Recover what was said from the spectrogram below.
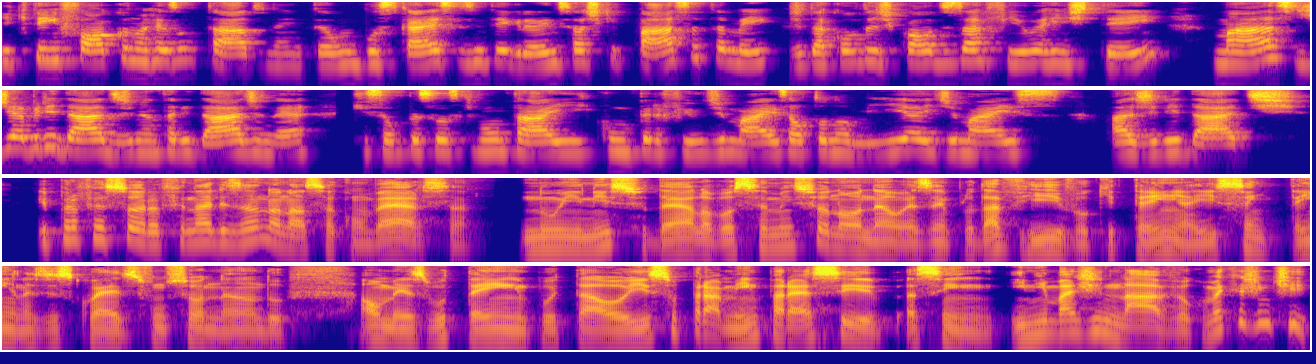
e que tem foco no resultado, né? Então, buscar esses integrantes, acho que passa também de dar conta de qual desafio a gente tem, mas de habilidade, de mentalidade, né? Que são pessoas que vão estar aí com um perfil de mais autonomia e de mais agilidade. E professora, finalizando a nossa conversa, no início dela, você mencionou né, o exemplo da Vivo, que tem aí centenas de squads funcionando ao mesmo tempo e tal. Isso para mim parece assim inimaginável. Como é que a gente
